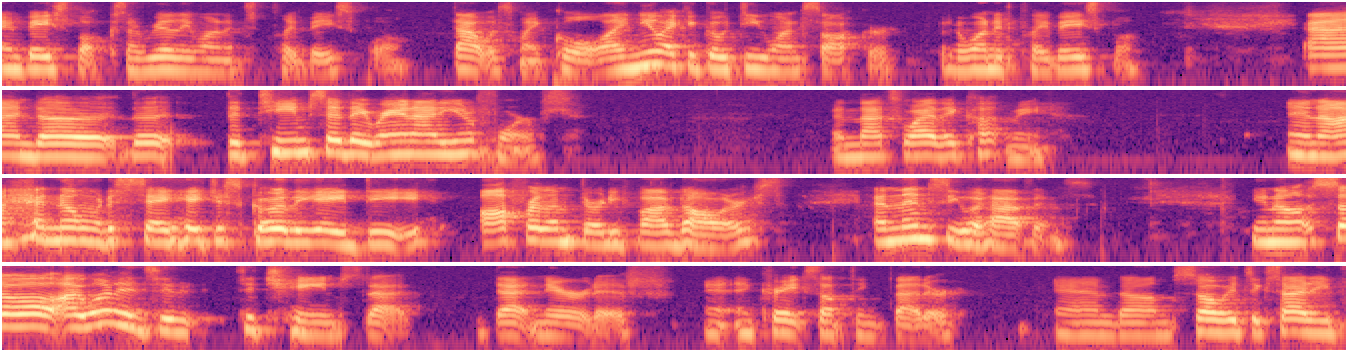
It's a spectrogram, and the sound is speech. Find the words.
and baseball because I really wanted to play baseball. That was my goal. I knew I could go D1 soccer, but I wanted to play baseball and uh, the the team said they ran out of uniforms, and that's why they cut me. And I had no one to say, "Hey, just go to the AD, offer them thirty five dollars, and then see what happens." You know, so I wanted to to change that that narrative and, and create something better. And um, so it's exciting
